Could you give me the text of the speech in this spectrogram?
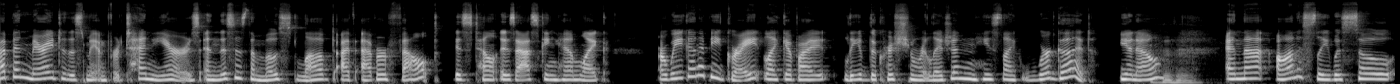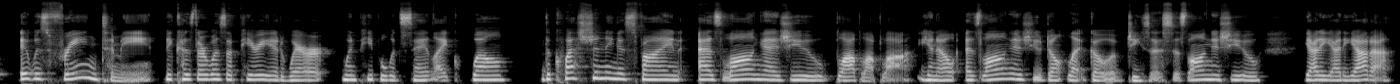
I've been married to this man for 10 years and this is the most loved I've ever felt is tell is asking him like, are we going to be great like if I leave the Christian religion and he's like, we're good, you know? Mm-hmm. And that honestly was so, it was freeing to me because there was a period where when people would say, like, well, the questioning is fine as long as you blah, blah, blah, you know, as long as you don't let go of Jesus, as long as you yada, yada, yada.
